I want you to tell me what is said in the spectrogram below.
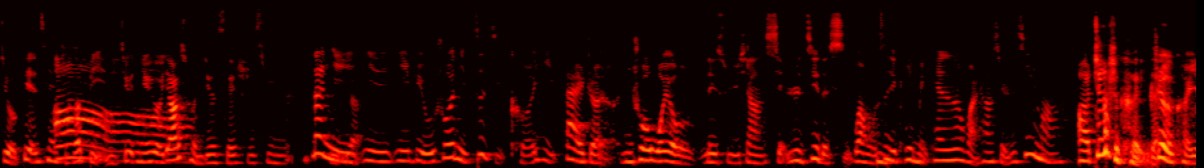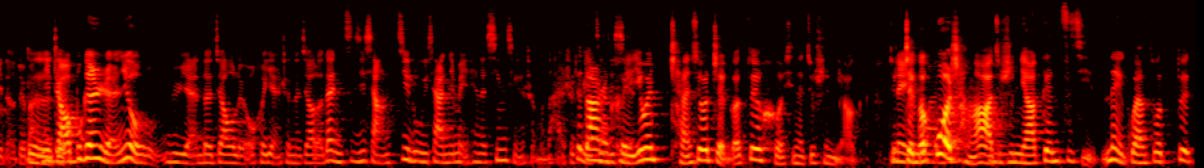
就有便签纸和笔，你就你有要求你就随时去。那你你你比如说你自己可以带着，你说我有类似于像写日记的习惯，我自己可以每天晚上写日记吗？啊，这个是可以的。这个可以的，对吧？对对你只要不跟人有语言的交流和眼神的交流，但你自己想记录一下你每天的心情什么的，还是可这以当然可以，因为禅修整个最核心的就是你要，就内整个过程啊，就是你要跟自己内观做对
